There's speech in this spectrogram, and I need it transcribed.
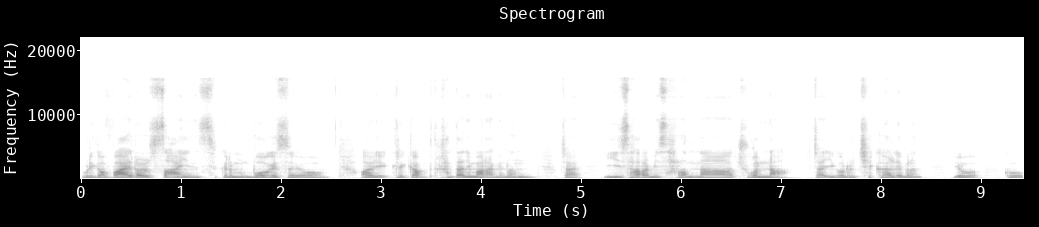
우리가 vital signs 그러면 뭐겠어요? 아, 그러니까 간단히 말하면은 자, 이 사람이 살았나 죽었나 자, 이거를 체크하려면 요 그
